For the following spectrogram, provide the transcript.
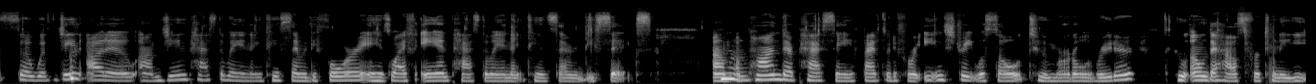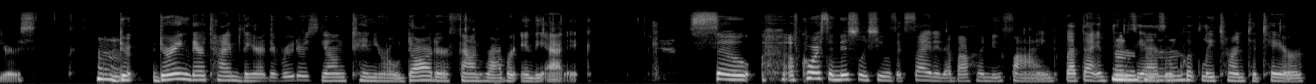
So with gene otto um, gene passed away in 1974 and his wife anne passed away in 1976 um, mm-hmm. upon their passing 534 eaton street was sold to myrtle reuter who owned the house for 20 years. D- during their time there the reuters young 10 year old daughter found robert in the attic so, of course, initially she was excited about her new find, but that enthusiasm mm-hmm. quickly turned to terror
